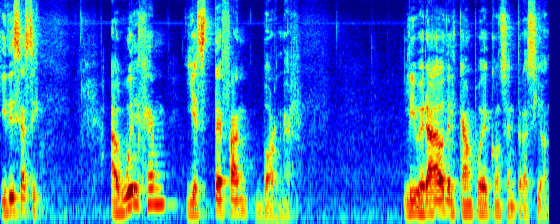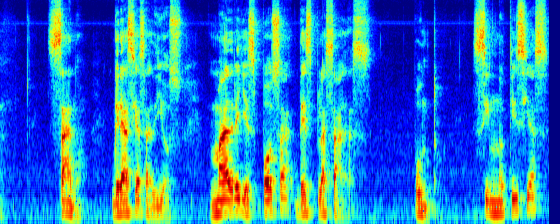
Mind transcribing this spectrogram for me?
Y dice así, a Wilhelm y Stefan Borner, liberado del campo de concentración, sano, gracias a Dios, madre y esposa desplazadas. Punto. Sin noticias,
